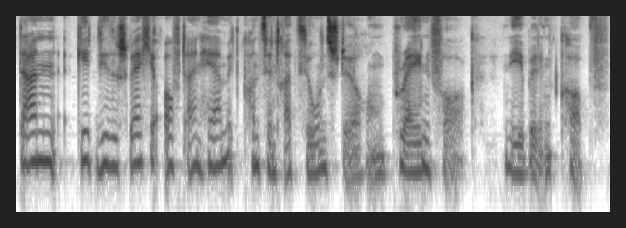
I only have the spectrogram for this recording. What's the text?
Dann geht diese Schwäche oft einher mit Konzentrationsstörungen, Brain Fog, Nebel im Kopf.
